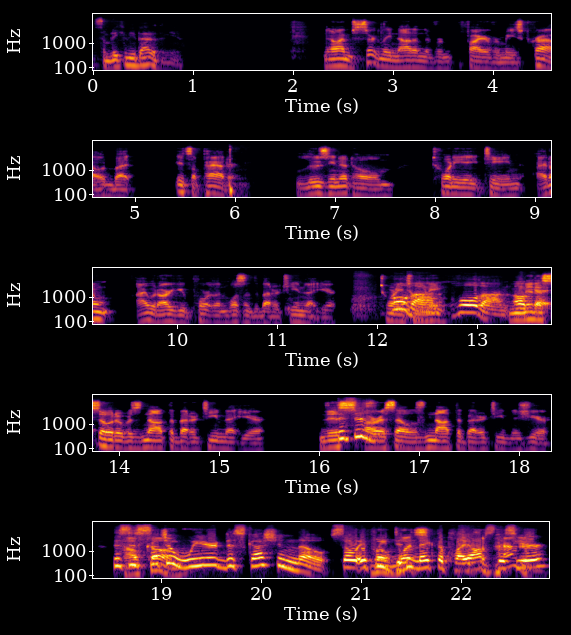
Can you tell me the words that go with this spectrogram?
somebody can be better than you. No, I'm certainly not in the Ver- Fire Vermes crowd, but it's a pattern. Losing at home, 2018. I don't. I would argue Portland wasn't the better team that year. Hold 2020, on, hold on. Okay, Minnesota was not the better team that year. This, This is- RSL is not the better team this year. this how is such a weird discussion, though. So if we didn't make the playoffs a this year,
